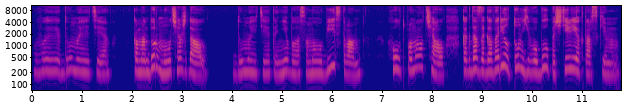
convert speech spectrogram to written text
«Вы думаете...» Командор молча ждал. «Думаете, это не было самоубийством?» Холд помолчал. Когда заговорил, тон его был почти лекторским.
